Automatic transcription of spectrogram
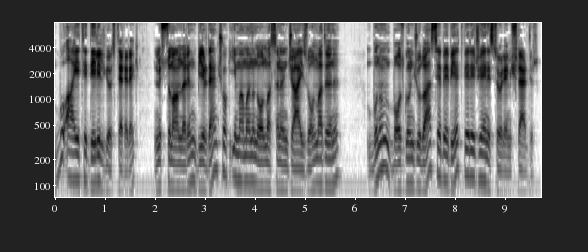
bu ayeti delil göstererek, Müslümanların birden çok imamanın olmasının caiz olmadığını, bunun bozgunculuğa sebebiyet vereceğini söylemişlerdir.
